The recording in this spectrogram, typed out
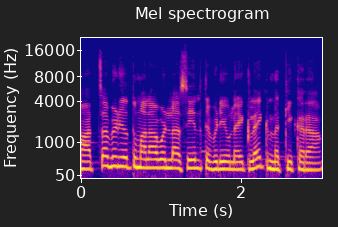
आजचा व्हिडिओ तुम्हाला आवडला असेल तर व्हिडिओ लाईक लाईक नक्की करा.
